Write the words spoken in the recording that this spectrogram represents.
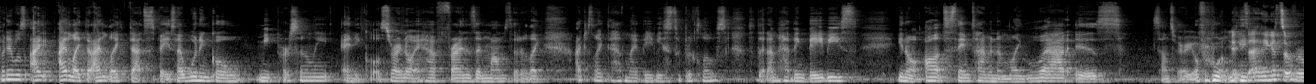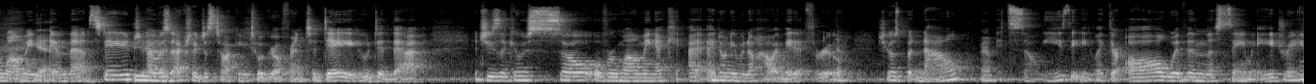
But it was I I liked it. I liked that space. I wouldn't go me personally any closer. I know I have friends and moms that are like, I just like to have my babies super close so that I'm having babies, you know, all at the same time, and I'm like, that is sounds very overwhelming. It's, I think it's overwhelming Yeah. in that stage. I was actually just talking to a girlfriend today who did that, and she's like, "It was so overwhelming. I can't. I, I don't even know how I made it through." She goes, "But now Yeah. it's so easy. Like they're all within the same age range,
